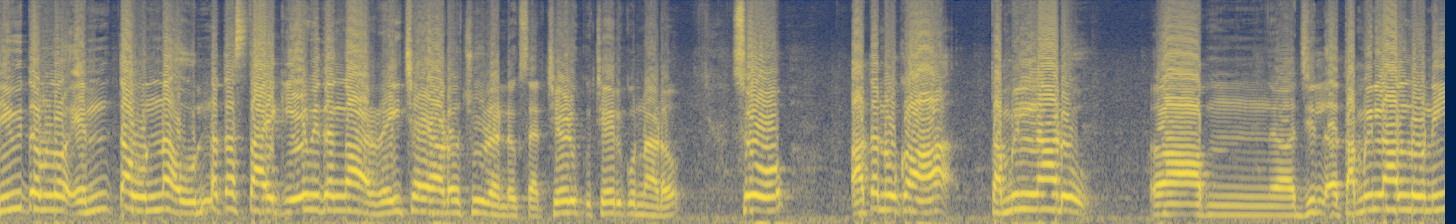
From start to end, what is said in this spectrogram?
జీవితంలో ఎంత ఉన్న ఉన్నత స్థాయికి ఏ విధంగా రీచ్ అయ్యాడో చూడండి ఒకసారి. చేరుకు చేరుకున్నాడో. సో అతను ఒక తమిళనాడు జిల్లా తమిళనాడులోని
